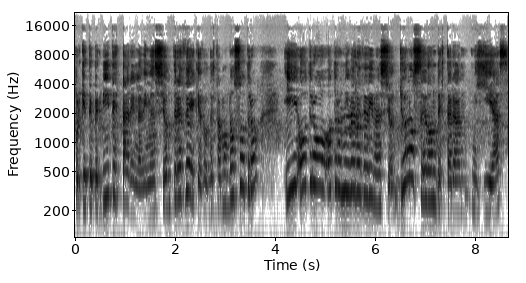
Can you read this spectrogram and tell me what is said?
porque te permite estar en la dimensión 3D, que es donde estamos nosotros, y otro, otros niveles de dimensión. Yo no sé dónde estarán mis guías,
